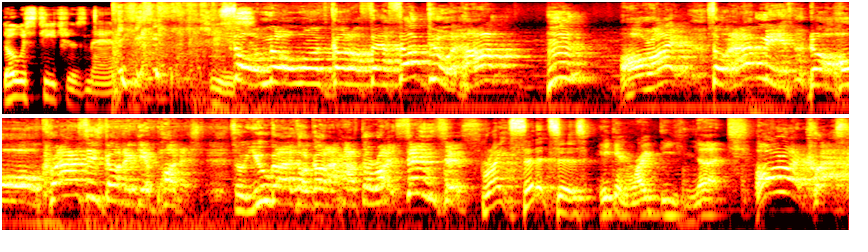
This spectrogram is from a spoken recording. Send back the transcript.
those teachers man. So no one's gonna fess up to it, huh? Hmm? All right. So that means the whole class is gonna get punished. So you guys are gonna have to write sentences. Write sentences? He can write these nuts. All right, class.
